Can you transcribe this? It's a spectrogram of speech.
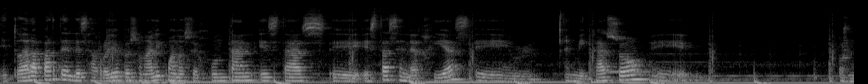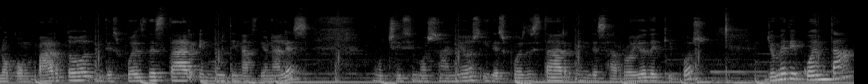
eh, toda la parte del desarrollo personal y cuando se juntan estas, eh, estas energías, en mi caso, os lo comparto después de estar en multinacionales muchísimos años y después de estar en desarrollo de equipos, yo me di cuenta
